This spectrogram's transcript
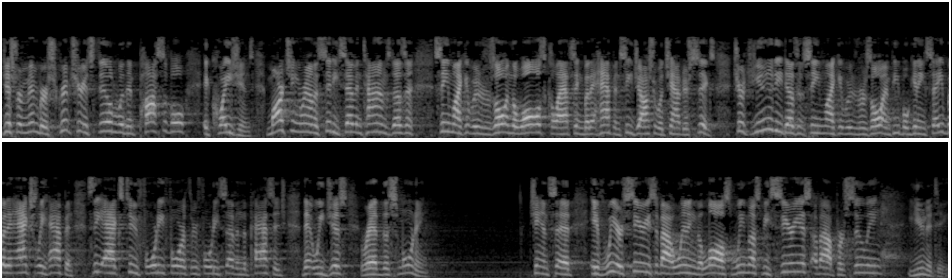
Just remember, scripture is filled with impossible equations. Marching around a city seven times doesn't seem like it would result in the walls collapsing, but it happened. See Joshua chapter 6. Church unity doesn't seem like it would result in people getting saved, but it actually happened. See Acts 2, 44 through 47, the passage that we just read this morning. Chan said, if we are serious about winning the lost, we must be serious about pursuing unity.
